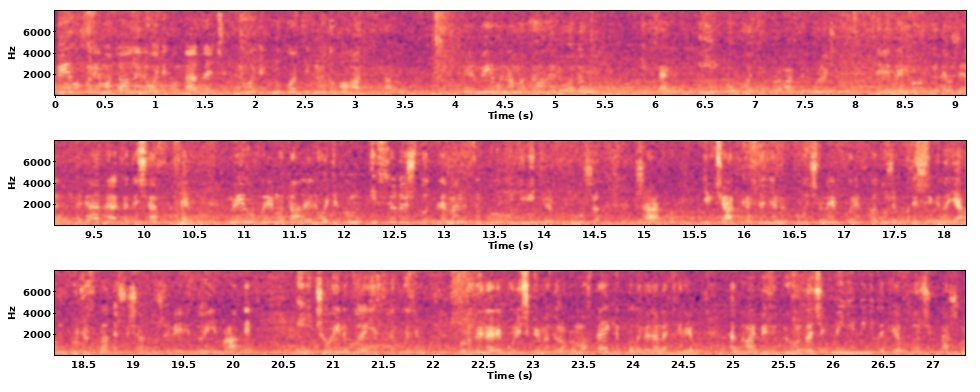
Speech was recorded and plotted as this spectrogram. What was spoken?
Ми його перемотали льодиком, да, зайчик? Льодик, ну Костік льоду багато ставив. Е, Ми його намотали льодом і це. І о, Костік, порвався кулечок. Дивіться, ось це вже зав'язане, це десь зараз це. Ми його перемотали льодиком і все дійшло. Для мене це було удивительно, тому що жарко. Дівчатка, сьогодні ми рибку, рибка дуже подешевіла. Я вам хочу сказати, що зараз дуже вигідно її брати і нічого їй не буде, якщо, допустим, половина рибулечки ми зробимо стейки, половина на філе. Так, давай без міні-міні такий обзорчик нашого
